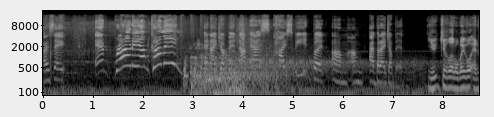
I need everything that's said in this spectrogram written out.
I say, and Brownie, I'm coming! And I jump in, not as high speed, but um, I'm, I, but I jump in. You give a little wiggle and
